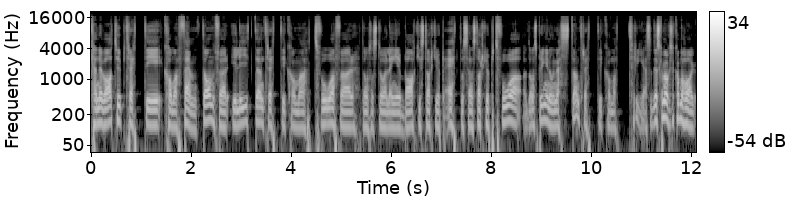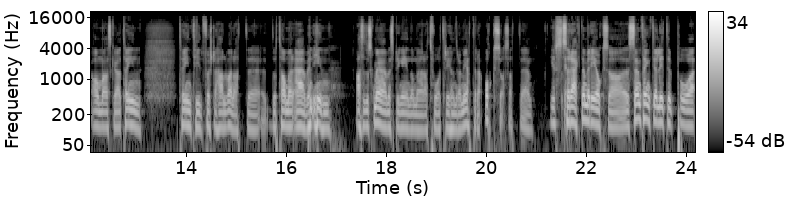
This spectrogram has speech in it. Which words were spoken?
kan det vara typ 30,15 för eliten, 30,2 för de som står längre bak i startgrupp 1 och sen startgrupp 2, de springer nog nästan 30,3. Så det ska man också komma ihåg om man ska ta in, ta in tid första halvan att eh, då tar man även in, alltså då ska man även springa in de här 200-300 meterna också. Så att, eh, så räkna med det också. Sen tänkte jag lite på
